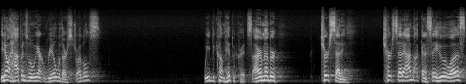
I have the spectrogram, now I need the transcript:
You know what happens when we aren't real with our struggles? We become hypocrites. I remember church setting, church setting, I'm not going to say who it was,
